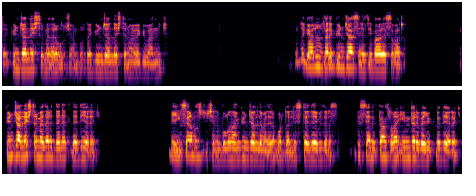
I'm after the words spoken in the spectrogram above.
Da güncelleştirmeleri bulacağım burada. Güncelleştirme ve güvenlik. Burada gördüğünüz üzere güncelsiniz ibaresi var. Güncelleştirmeleri denetle diyerek bilgisayarımız için bulunan güncellemeleri burada listeleyebiliriz. Listeledikten sonra indir ve yükle diyerek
